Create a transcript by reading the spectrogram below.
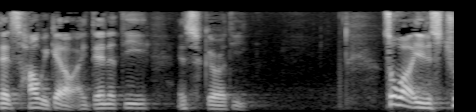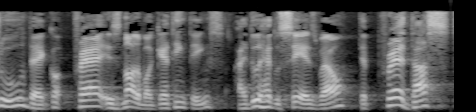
That's how we get our identity and security. So while it is true that God, prayer is not about getting things, I do have to say as well that prayer does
